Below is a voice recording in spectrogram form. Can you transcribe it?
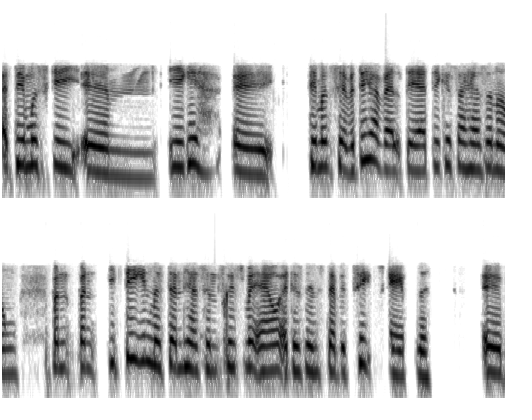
at det måske øh, ikke... Øh, det, man ser ved det her valg, det er, at det kan så have sådan nogle... Men, men ideen med den her centrisme er jo, at det er sådan en stabilitetsskabende øh,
